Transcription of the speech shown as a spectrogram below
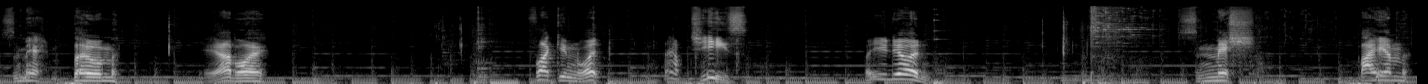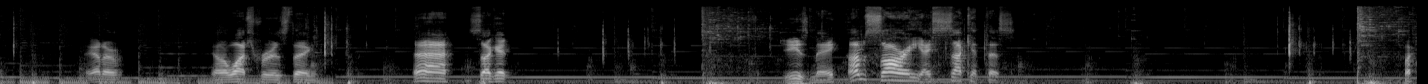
Smash! Boom! Yeah, boy. Fucking what? Oh, jeez. What are you doing? Smish. Buy him. I gotta, gotta watch for his thing. Ah, suck it. Jeez, Mae. I'm sorry, I suck at this. Fuck,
